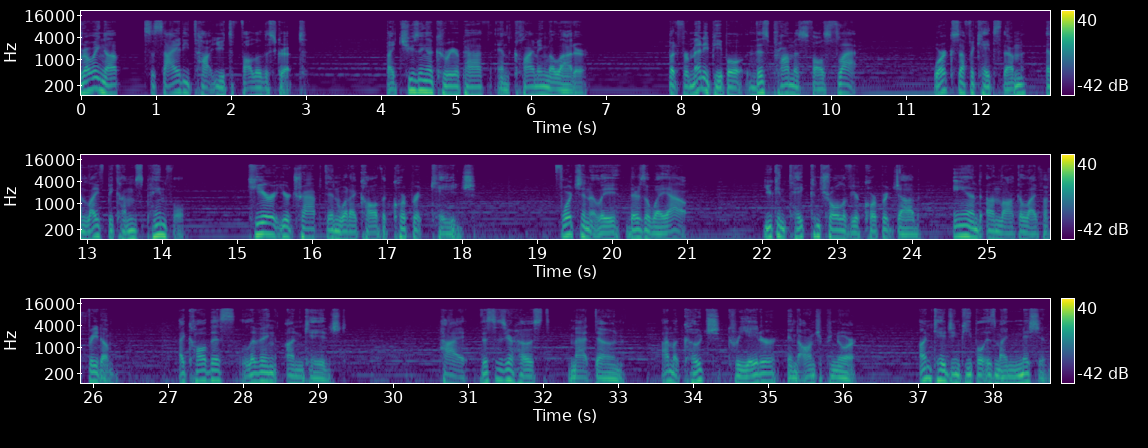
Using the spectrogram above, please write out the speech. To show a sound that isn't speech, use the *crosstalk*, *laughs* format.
Growing up, society taught you to follow the script by choosing a career path and climbing the ladder. But for many people, this promise falls flat. Work suffocates them and life becomes painful. Here, you're trapped in what I call the corporate cage. Fortunately, there's a way out. You can take control of your corporate job and unlock a life of freedom. I call this living uncaged. Hi, this is your host, Matt Doan. I'm a coach, creator, and entrepreneur. Uncaging people is my mission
